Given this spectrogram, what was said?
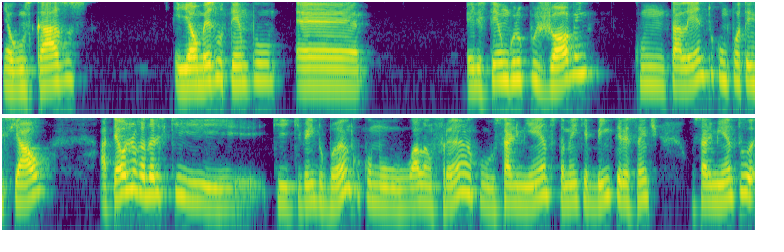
em alguns casos, e ao mesmo tempo é, eles têm um grupo jovem com talento, com potencial, até os jogadores que, que, que vêm do banco, como o Alan Franco, o Sarmiento também, que é bem interessante. O Sarmiento,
